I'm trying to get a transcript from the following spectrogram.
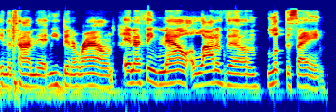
in the time that we've been around. And I think now a lot of them look the same.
